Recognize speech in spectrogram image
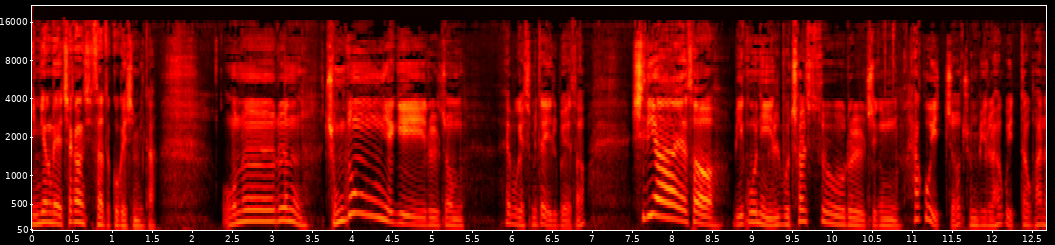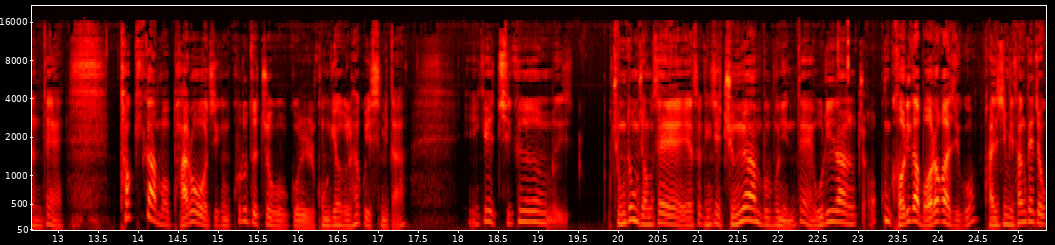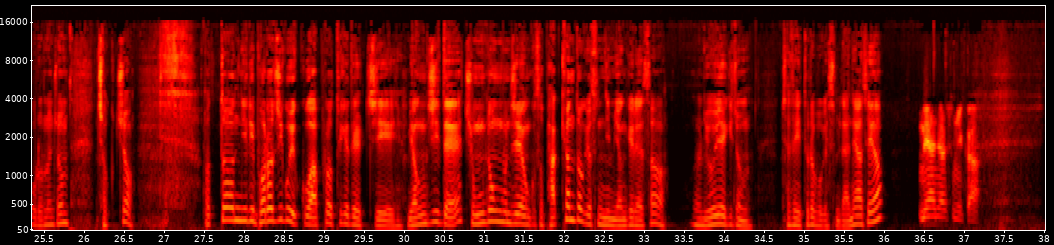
김경래의 최강 시사 듣고 계십니다. 오늘은 중동 얘기를 좀 해보겠습니다. 일부에서 시리아에서 미군이 일부 철수를 지금 하고 있죠. 준비를 하고 있다고 하는데 터키가 뭐 바로 지금 쿠르드 쪽을 공격을 하고 있습니다. 이게 지금 중동 정세에서 굉장히 중요한 부분인데 우리랑 조금 거리가 멀어가지고 관심이 상대적으로는 좀 적죠. 어떤 일이 벌어지고 있고 앞으로 어떻게 될지 명지대 중동문제연구소 박현도 교수님 연결해서 오늘 요 얘기 좀 자세히 들어보겠습니다. 안녕하세요. 네, 안녕하십니까.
